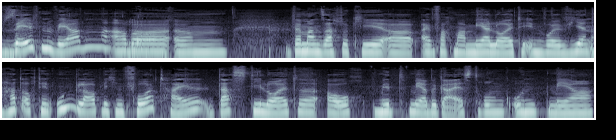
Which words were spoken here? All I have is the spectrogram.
selten werden, aber ja. ähm, wenn man sagt, okay, äh, einfach mal mehr Leute involvieren, hat auch den unglaublichen Vorteil, dass die Leute auch mit mehr Begeisterung und mehr,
